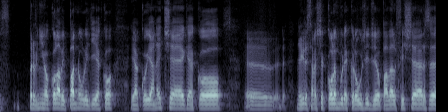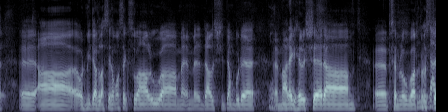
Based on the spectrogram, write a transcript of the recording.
z prvního kola vypadnou lidi jako, jako Janeček, jako Eh, někde se ještě kolem bude kroužit, že jo, Pavel Fischer se, eh, a odmítat hlasy homosexuálů a me, me, další tam bude eh, Marek Hilšer a přemlouvat On prostě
